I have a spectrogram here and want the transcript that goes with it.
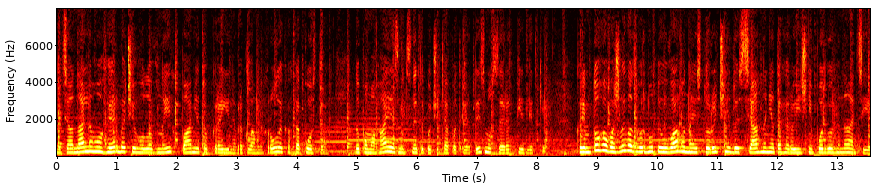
національного герба чи головних пам'яток країни в рекламних роликах та постерах допомагає зміцнити почуття патріотизму серед підлітків. Крім того, важливо звернути увагу на історичні досягнення та героїчні подвиги нації,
